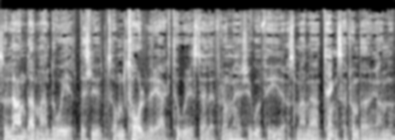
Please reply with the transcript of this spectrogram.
så landar man då i ett beslut om 12 reaktorer istället för de här 24 som man har tänkt sig från början. Då.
